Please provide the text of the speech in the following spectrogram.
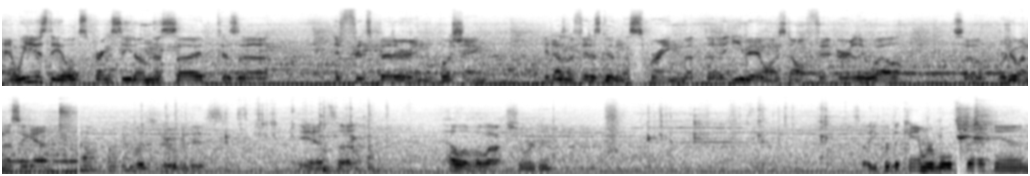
And we use the old spring seat on this side because uh, it fits better in the bushing. It doesn't fit as good in the spring, but the eBay ones don't fit really well. So we're doing this again. How fucking much room it is? Yeah, it's a hell of a lot shorter. So you put the camber bolts back in.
